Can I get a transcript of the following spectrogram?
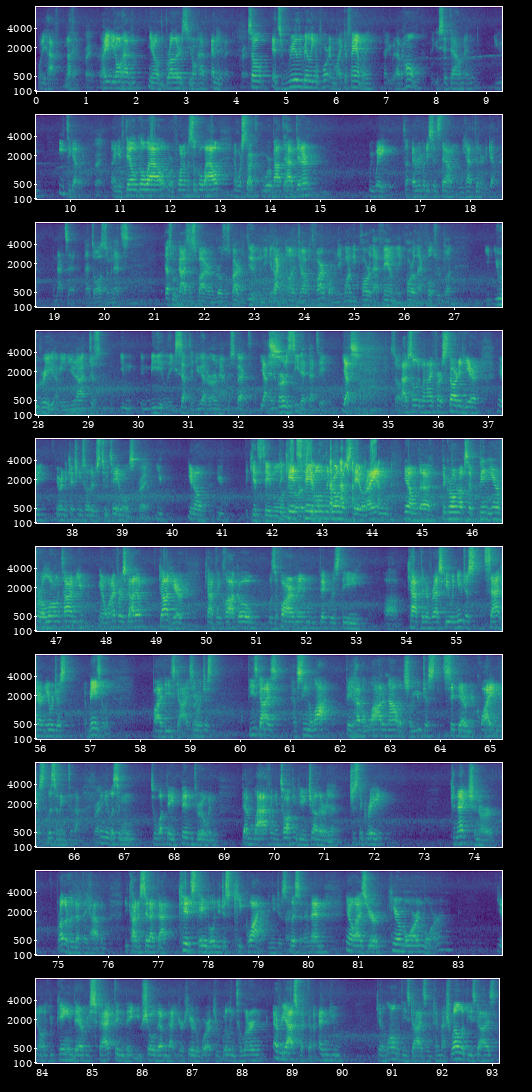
what do you have? Nothing. Right, right. Right? You don't have the, you know, the brothers. You don't have any of it. Right. So it's really, really important, like a family that you would have at home, that you sit down and you eat together. Right. Like if they'll go out, or if one of us will go out, and we're start, we're about to have dinner, we wait till everybody sits down and we have dinner together, and that's it. That's awesome, and that's that's what guys aspire and girls aspire to do when they get on, on a job at the fire department. They want to be part of that family, part of that culture. But you, you agree? I mean, you're not just im- immediately accepted. You got to earn that respect Yes. and earn a seat at that table. Yes. So Absolutely. When I first started here, you you're in the kitchen. You saw there was two tables. Right. You, you know, you the kids' table, the and kids' grown-ups table and the grown-ups table, right? And you know, the the grown-ups have been here for a long time. You you know, when I first got up got here, Captain Clocko was a fireman. Vic was the uh, captain of rescue, and you just sat here and you were just amazingly by these guys. You were just these guys have seen a lot. They have a lot of knowledge, so you just sit there and you're quiet and you're just listening to them, Right. and you listen to what they've been through and them laughing and talking to each other, and Yeah. just a great connection or brotherhood that they have. And you kind of sit at that kids' table and you just keep quiet and you just Right. listen. And then, you know, as you're here more and more, you know, you gain their respect and they, you show them that you're here to work, you're willing to learn every aspect of it, and you get along with these guys and can mesh well with these guys,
